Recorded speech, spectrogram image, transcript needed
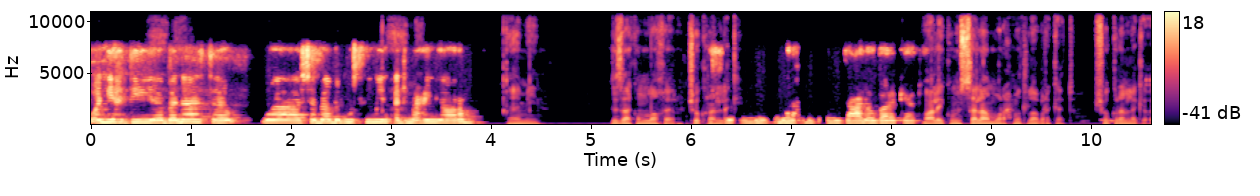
وأن يهدي بنات وشباب المسلمين أجمعين يا رب. آمين. جزاكم الله خيرا. شكرا لك. ورحمة الله تعالى وبركاته. وعليكم السلام ورحمة الله وبركاته. شكرا لك يا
